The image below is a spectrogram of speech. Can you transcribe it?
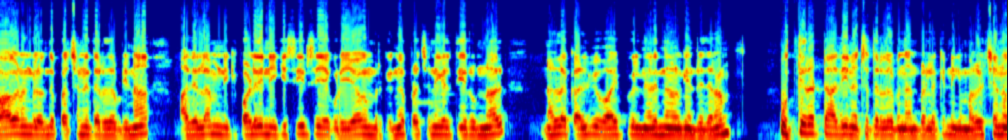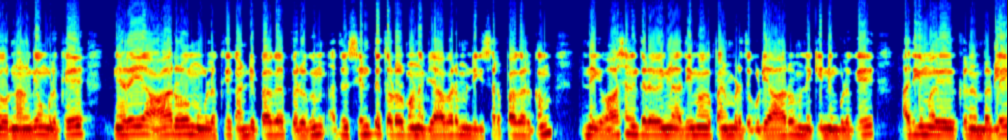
வாகனங்கள் வந்து பிரச்சனை தருது அப்படின்னா அதெல்லாம் இன்னைக்கு பழுது நீக்கி சீர் செய்யக்கூடிய யோகம் இருக்குங்க. பிரச்சனைகள் தீரும் நாள். நல்ல கல்வி வாய்ப்புகள் நிறைந்த நாள்கள் இன்றைய தினம். உத்திரட்டாதி நட்சத்திரத்தில் நண்பர்களுக்கு இன்னைக்கு மகிழ்ச்சியான ஒரு நாளுங்க. உங்களுக்கு நிறைய ஆர்வம் உங்களுக்கு கண்டிப்பாக பெருகும். அது சென்ட் தொடர்பான வியாபாரம் இன்னைக்கு சிறப்பாக இருக்கும். இன்னைக்கு வாசனை திரவியங்களை அதிகமாக பயன்படுத்தக்கூடிய ஆர்வம் இன்னைக்கு உங்களுக்கு அதிகமாக இருக்கிற நண்பர்களே.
